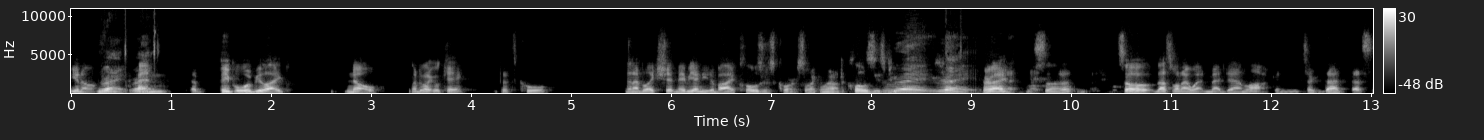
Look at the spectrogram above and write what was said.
You know? Right right. And uh, people would be like no. I'd be like okay that's cool. Then i'd be like shit maybe i need to buy a closer's course so i can learn how to close these people. Right right. Right? So so that's when i went and met dan lok and took that that's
